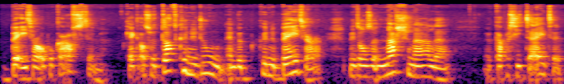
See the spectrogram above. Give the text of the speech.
beter op elkaar afstemmen. Kijk, als we dat kunnen doen en we kunnen beter met onze nationale capaciteiten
